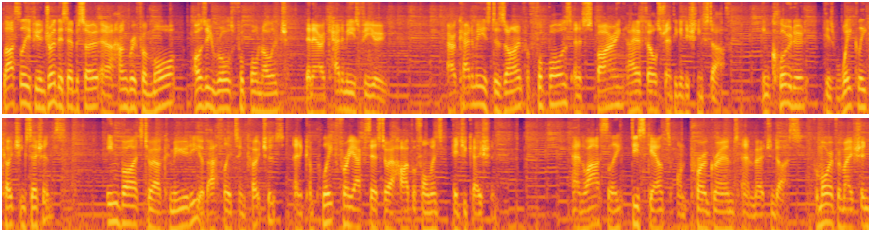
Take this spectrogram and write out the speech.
Lastly, if you enjoyed this episode and are hungry for more Aussie rules football knowledge, then our academy is for you. Our academy is designed for footballers and aspiring AFL strength and conditioning staff. Included is weekly coaching sessions, invites to our community of athletes and coaches, and complete free access to our high performance education. And lastly, discounts on programs and merchandise. For more information,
